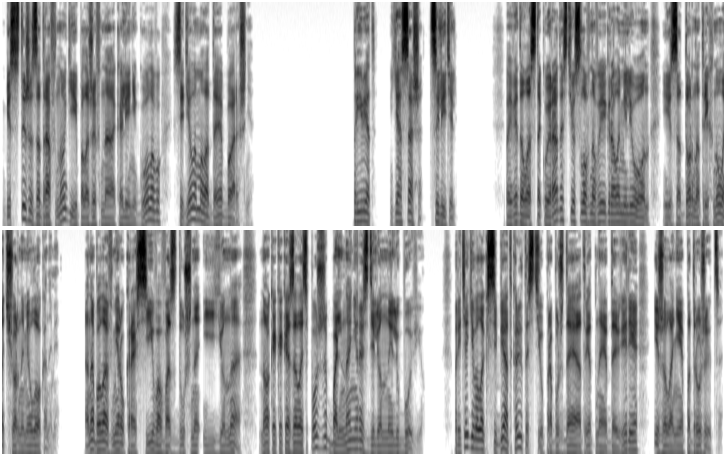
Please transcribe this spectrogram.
бесстыже задрав ноги и положив на колени голову, сидела молодая барышня. «Привет, я Саша, целитель». Поведала с такой радостью, словно выиграла миллион, и задорно тряхнула черными локонами. Она была в меру красива, воздушна и юна, но, как оказалось позже, больна неразделенной любовью. Притягивала к себе открытостью, пробуждая ответное доверие и желание подружиться.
